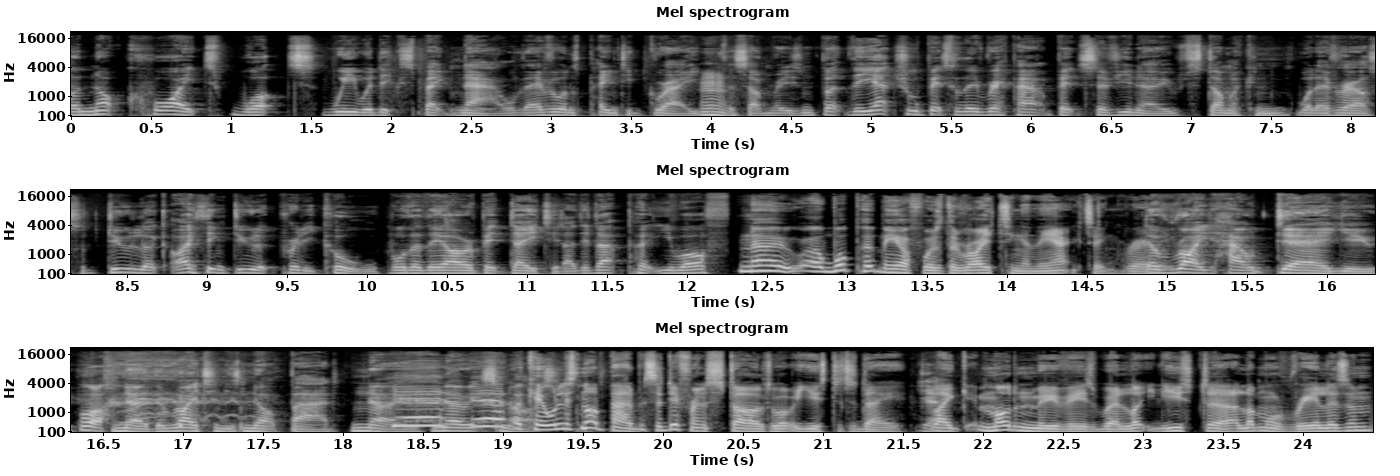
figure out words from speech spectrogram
are not quite what we would expect now. Everyone's painted grey for some reason. But the actual bits where they rip out bits of, you know, stomach and whatever else do look, I think, do look pretty cool, although they are a bit dated. Did that put you off? No, uh, what put me off was the writing and the acting. Really, The right, how dare you? What? No, the writing is not bad. No, no, it's yeah, not. Okay, well, it's not bad, but it's a different style to what we're used to today. Yeah. Like modern movies, we're used to a lot more realism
